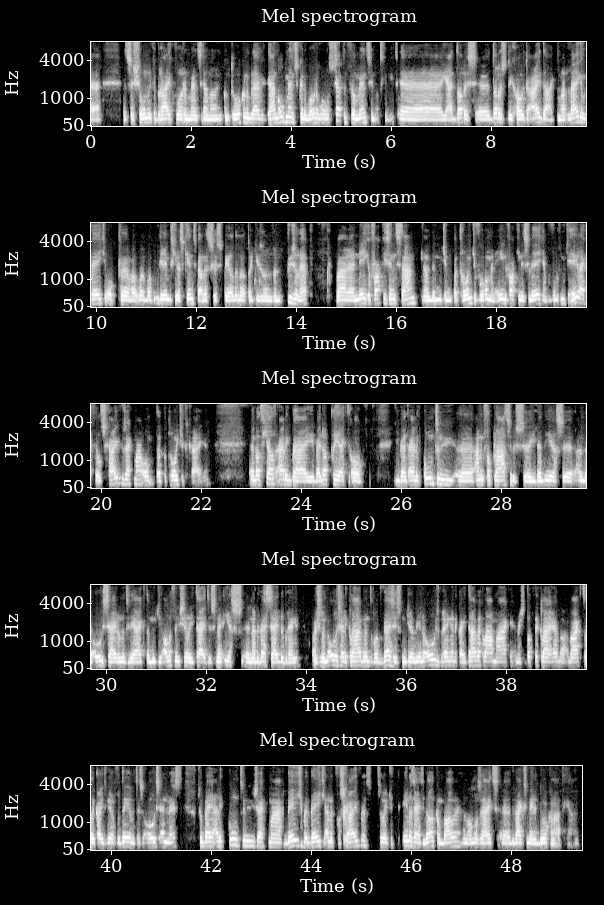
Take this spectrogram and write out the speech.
het station in gebruik wordt en mensen dan naar hun kantoor kunnen blijven gaan. Maar ook mensen kunnen wonen. Wonen ontzettend veel mensen in dat gebied. Uh, ja, dat is, uh, dat is de grote uitdaging. Maar het lijkt een beetje op uh, wat, wat, iedereen misschien als kind wel eens speelde. Dat, dat je zo'n zo puzzel hebt waar negen vakjes in staan. Nou, dan moet je een patroontje vormen en één vakje is leeg. En vervolgens moet je heel erg veel schuiven zeg maar, om dat patroontje te krijgen. En dat geldt eigenlijk bij, bij dat project ook je bent eigenlijk continu uh, aan het verplaatsen. Dus uh, je bent eerst uh, aan de oostzijde aan het werk. Dan moet je alle functionaliteit dus naar, eerst naar de westzijde brengen. Als je dan de oostzijde klaar bent, wat west is, moet je dan weer naar oost brengen. Dan kan je het daar weer klaar maken. En als je dat weer klaar maakt, dan kan je het weer verdelen tussen oost en west. Zo ben je eigenlijk continu, zeg maar, beetje bij beetje aan het verschuiven. Zodat je het enerzijds wel kan bouwen en anderzijds de werkzaamheden door kan laten gaan.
